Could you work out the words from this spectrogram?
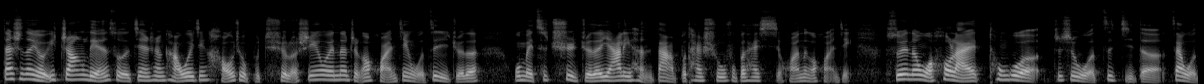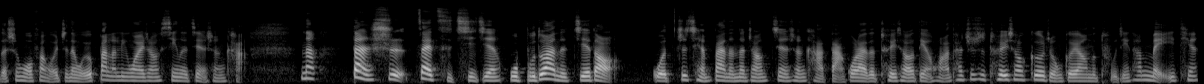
但是呢有一张连锁的健身卡我已经好久不去了，是因为那整个环境我自己觉得我每次去觉得压力很大，不太舒服，不太喜欢那个环境。所以呢我后来通过就是我自己的在我的生活范围之内，我又办了另外一张新的健身卡。那但是在此期间，我不断的接到我之前办的那张健身卡打过来的推销电话，他就是推销各种各样的途径，他每一天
